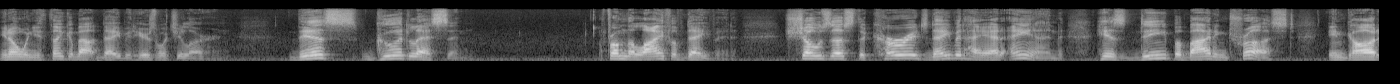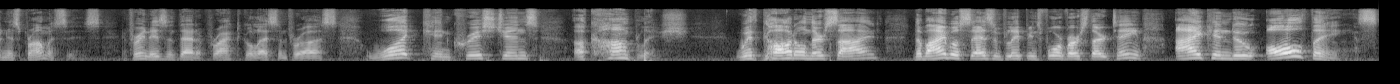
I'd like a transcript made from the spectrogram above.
You know, when you think about David, here's what you learn. This good lesson from the life of David shows us the courage David had and his deep abiding trust in God and His promises. And friend, isn't that a practical lesson for us? What can Christians accomplish with God on their side? The Bible says in Philippians 4 verse 13, I can do all things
